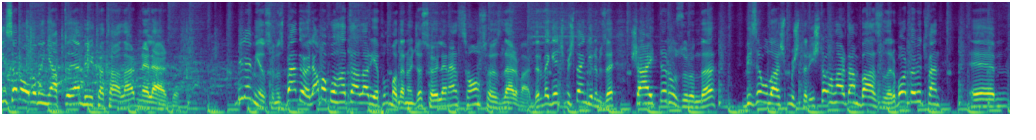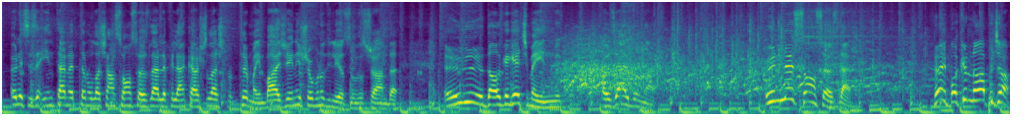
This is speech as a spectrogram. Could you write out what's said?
insanoğlunun yaptığı en büyük hatalar nelerdir? Bilemiyorsunuz. Ben de öyle ama bu hatalar yapılmadan önce söylenen son sözler vardır. Ve geçmişten günümüze şahitler huzurunda bize ulaşmıştır. İşte onlardan bazıları. Bu arada lütfen e, öyle size internetten ulaşan son sözlerle falan karşılaştırmayın. Bay J'nin şovunu dinliyorsunuz şu anda. E, dalga geçmeyin. Özel bunlar. Ünlü son sözler. Hey bakın ne yapacağım.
